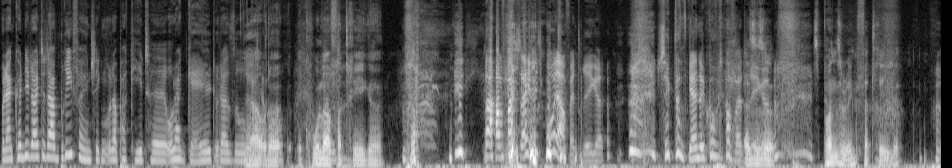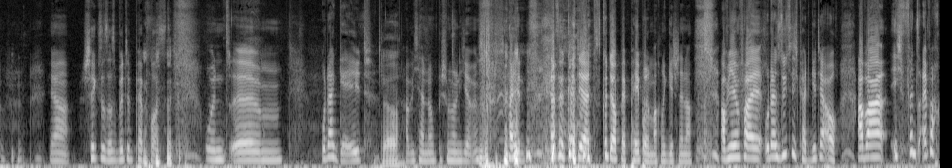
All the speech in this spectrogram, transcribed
und dann können die Leute da Briefe hinschicken oder Pakete oder Geld oder so. ja, oder. Cola-Verträge. Ja, wahrscheinlich Cola-Verträge. Schickt uns gerne Cola-Verträge. Also so Sponsoring-Verträge. Ja, schickt uns das bitte per Post. Und, ähm, oder Geld. Ja, Habe ich ja noch bestimmt noch nicht Nein. Dafür könnt ihr, das könnt ihr auch per PayPal machen, geht schneller. Auf jeden Fall, oder Süßigkeit geht ja auch. Aber ich finde es einfach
